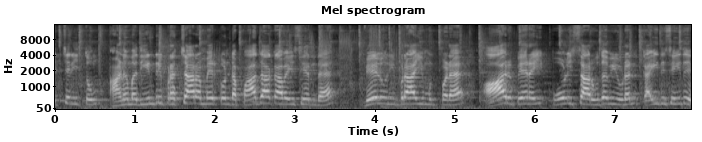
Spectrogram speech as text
எச்சரித்தும் அனுமதியின்றி பிரச்சாரம் மேற்கொண்ட பாஜகவை சேர்ந்த வேலூர் இப்ராஹிம் உட்பட ஆறு பேரை போலீசார் உதவியுடன் கைது செய்து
